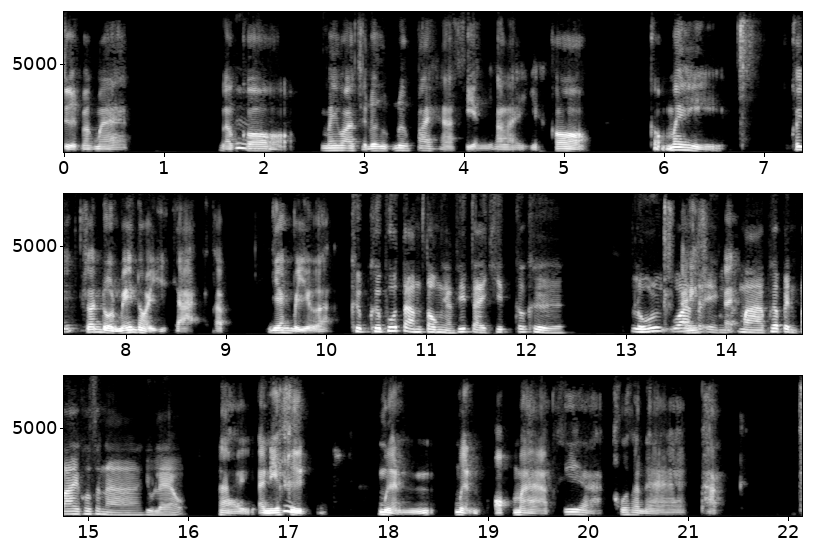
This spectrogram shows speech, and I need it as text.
จืดมากๆ แล้วก็ไม่ว่าจะเรื่องเรื่องป้ายหาเสียงอะไรเงี้ยก็ก็ไม่ก็ก็โดนไม่หน่อยใหญ่แบบแย่งไปเยอะอะคือคือพูดตามตรงอย่างที่ใจคิดก็คือ รู้ว่าอันนี้ตัวเองมาเพื่อเป็นป้ายโฆษณาอยู่แล้วใช่อันนี้คือเหมือนเหมือนออกมาเพื่อโฆษณาพักส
